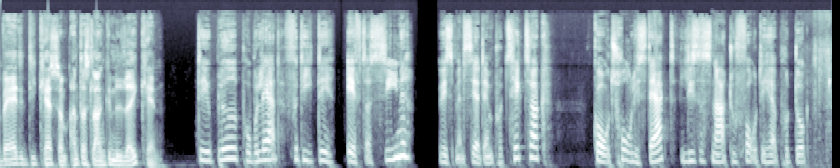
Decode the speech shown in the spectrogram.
Hvad er det, de kan, som andre slankemidler ikke kan? Det er jo blevet populært, fordi det efter sine, hvis man ser dem på TikTok, går utrolig stærkt, lige så snart du får det her produkt.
